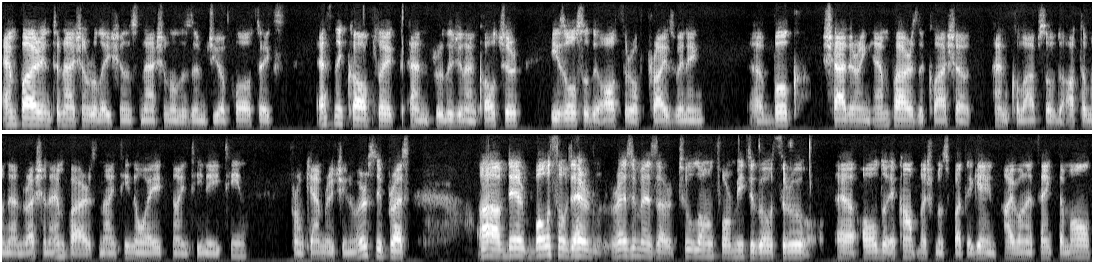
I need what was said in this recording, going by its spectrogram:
empire, international relations, nationalism, geopolitics, ethnic conflict, and religion and culture. He's also the author of prize-winning uh, book Shattering Empires: The Clash and Collapse of the Ottoman and Russian Empires, 1908-1918, from Cambridge University Press. Uh, both of their resumes are too long for me to go through uh, all the accomplishments, but again, I want to thank them all.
